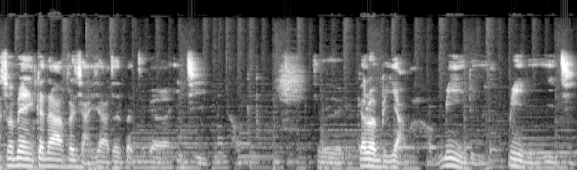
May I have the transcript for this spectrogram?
顺便跟大家分享一下这本这个艺伎，好，就是哥伦比亚嘛，蜜梨蜜梨艺伎，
